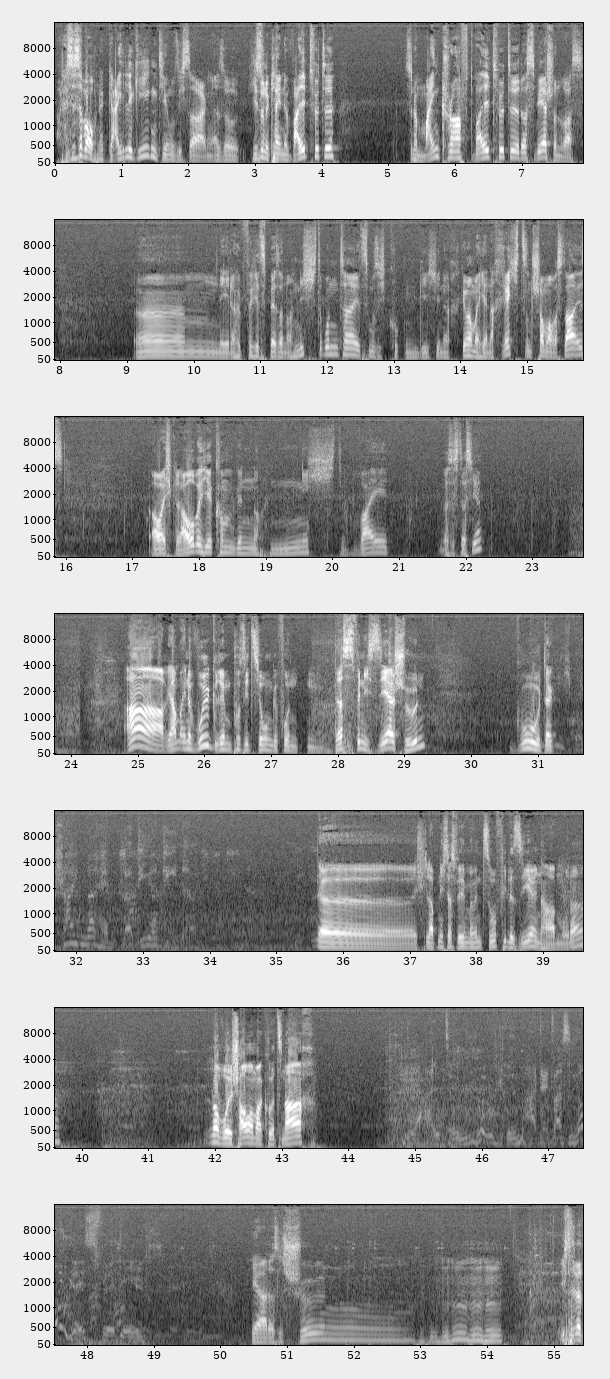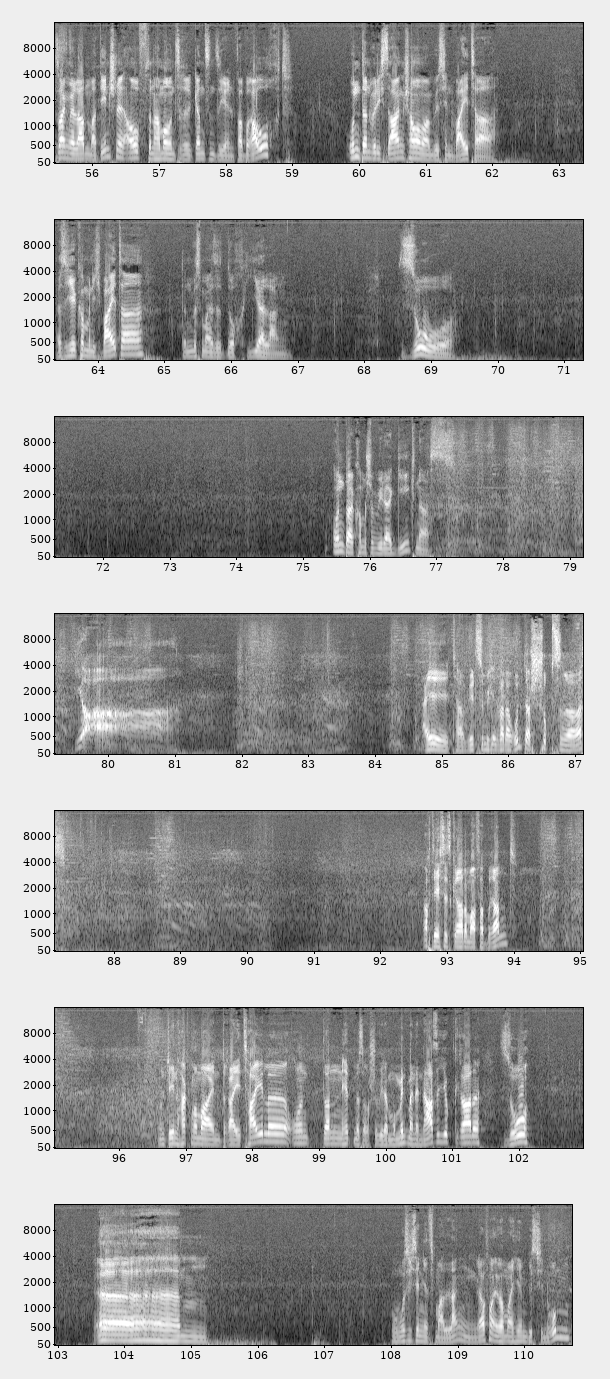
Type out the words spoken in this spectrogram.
Oh, das ist aber auch eine geile Gegend hier, muss ich sagen. Also, hier so eine kleine Waldhütte. So eine Minecraft-Waldhütte, das wäre schon was. Ähm, nee, da hüpfe ich jetzt besser noch nicht runter. Jetzt muss ich gucken. Gehe ich hier nach. Gehen wir mal hier nach rechts und schauen mal, was da ist. Aber ich glaube, hier kommen wir noch nicht weit. Was ist das hier? Ah, wir haben eine Vulgrim-Position gefunden. Das finde ich sehr schön. Gut, da... Äh, ich glaube nicht, dass wir im Moment so viele Seelen haben, oder? Na wohl, schauen wir mal kurz nach. Ja, das ist schön. Ich würde sagen, wir laden mal den schnell auf. Dann haben wir unsere ganzen Seelen verbraucht. Und dann würde ich sagen, schauen wir mal ein bisschen weiter. Also hier kommen wir nicht weiter. Dann müssen wir also doch hier lang. So. Und da kommen schon wieder Gegners. Ja! Alter, willst du mich etwa da runterschubsen oder was? Ach, der ist jetzt gerade mal verbrannt. Und den hacken wir mal in drei Teile und dann hätten wir es auch schon wieder. Moment, meine Nase juckt gerade. So. Ähm. Wo muss ich denn jetzt mal lang? Laufen wir einfach mal hier ein bisschen rum.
